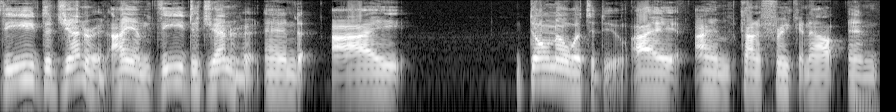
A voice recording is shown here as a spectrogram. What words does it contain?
the degenerate. I am the degenerate, and I don't know what to do. I I am kind of freaking out, and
